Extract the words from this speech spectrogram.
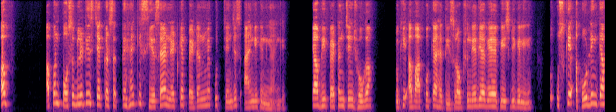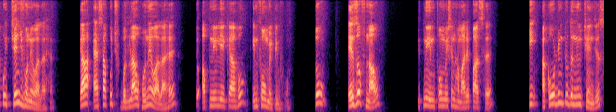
अब अपन पॉसिबिलिटीज चेक कर सकते हैं कि सी नेट के पैटर्न में कुछ चेंजेस आएँगे कि नहीं आएँगे। क्या भी पैटर्न चेंज होगा? क्योंकि अब आपको क्या है? तीसरा ऑप्शन दे दिया गया है पीएचडी के लिए। तो उसके अकॉर्डिंग क्या कोई चेंज होने वाला है? क्या ऐसा कुछ बदलाव होने वाला है? जो अपने लिए क्या हो इन्फॉर्मेटिव हो। तो एज ऑफ़ नाउ इतनी इंफॉर्मेशन हमारे पास है कि according to the new changes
